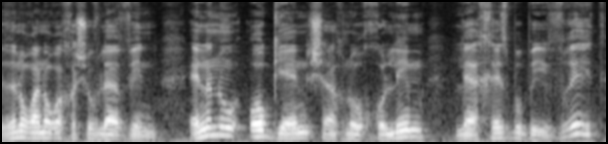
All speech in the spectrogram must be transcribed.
וזה נורא נורא חשוב להבין. אין לנו עוגן שאנחנו יכולים להיאחז בו בעברית,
